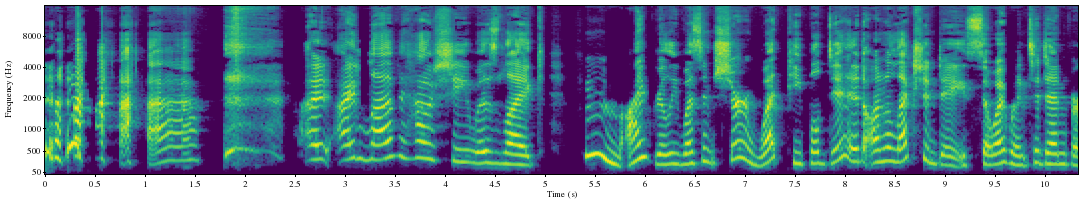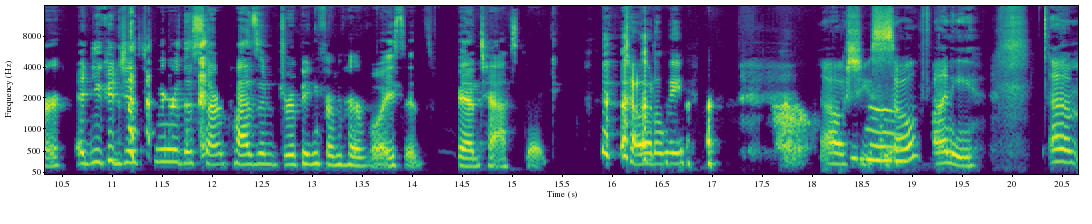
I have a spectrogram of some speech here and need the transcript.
I I love how she was like, hmm, I really wasn't sure what people did on election day, so I went to Denver. And you can just hear the sarcasm dripping from her voice. It's fantastic. Totally. Oh, she's so funny. Um,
